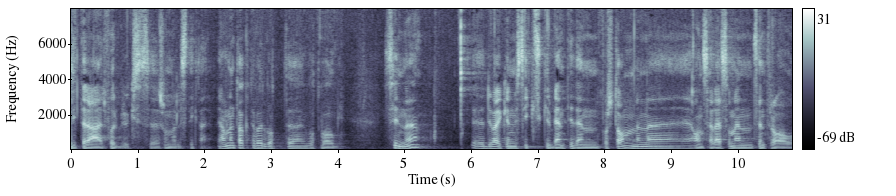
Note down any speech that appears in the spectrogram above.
litterær forbruksjournalistikk der. Ja, men takk, det var et godt, eh, godt valg. Synne, eh, du er jo ikke en musikkskribent i den forstand, men eh, jeg anser deg som en sentral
